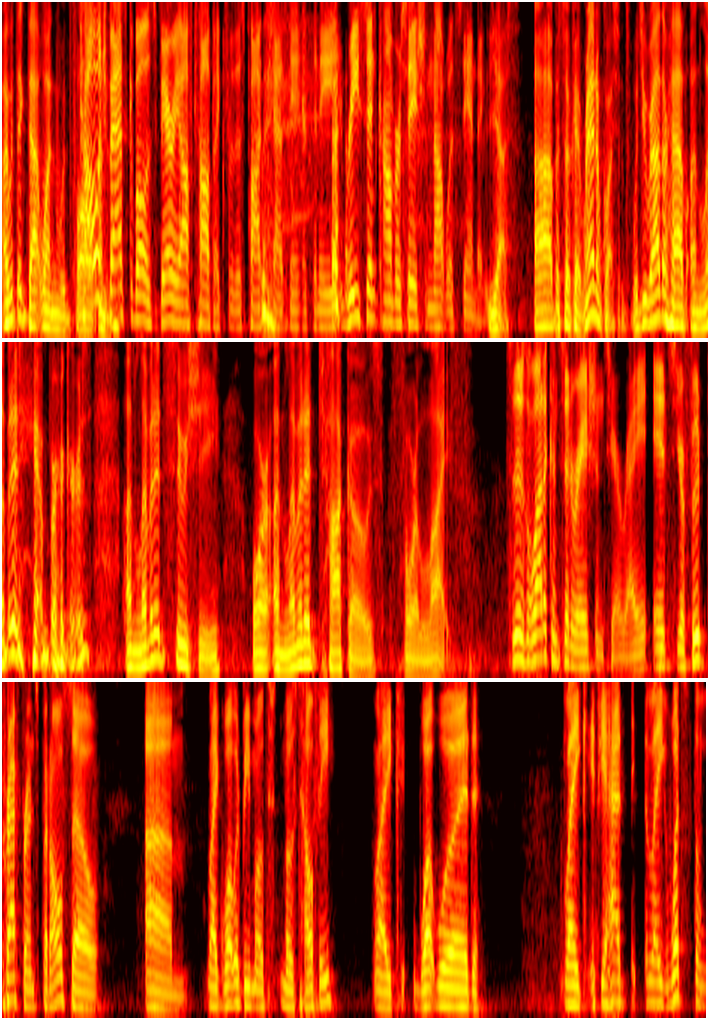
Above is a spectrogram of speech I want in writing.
I would think that one would fall. College under- basketball is very off topic for this podcast, Anthony. Recent conversation notwithstanding. Yes. Uh, but it's okay. Random questions. Would you rather have unlimited hamburgers, unlimited sushi, or unlimited tacos for life? So there's a lot of considerations here, right? It's your food preference, but also um, like what would be most most healthy? Like what would like if you had like what's the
